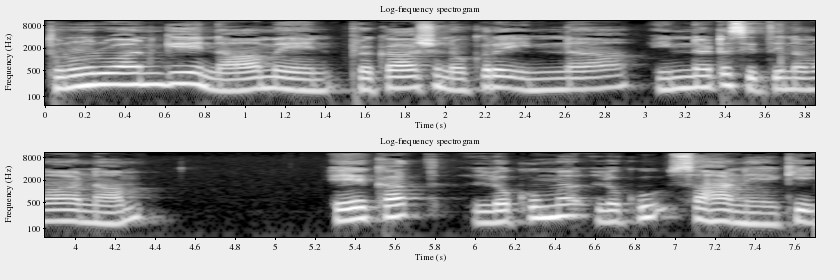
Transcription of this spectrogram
තුනුරුවන්ගේ නාමයෙන් ප්‍රකාශ නොකර ඉන්නා ඉන්නට සිටිනවා නම් ඒකත් ලොකුම ලොකු සහනයකි.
